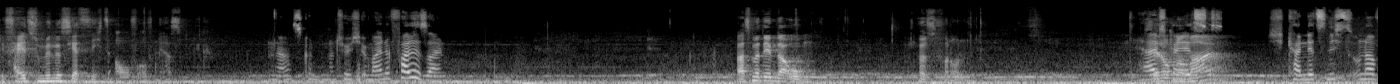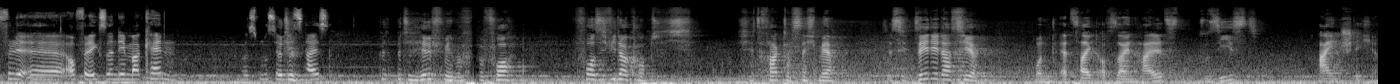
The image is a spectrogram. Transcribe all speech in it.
Dir fällt zumindest jetzt nichts auf auf den ersten Blick. Na, es könnte natürlich immer eine Falle sein. Was mit dem da oben? Hörst du von unten? Ja, ist ich kann normal? Jetzt, ich kann jetzt nichts Unauffälliges äh, an dem erkennen. Was muss bitte, jetzt heißen? Bitte, bitte hilf mir, bevor, bevor sie wiederkommt. Ich, ich ertrage das nicht mehr. Seht ihr das hier? Und er zeigt auf seinen Hals. Du siehst Einstiche.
